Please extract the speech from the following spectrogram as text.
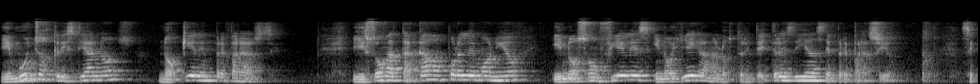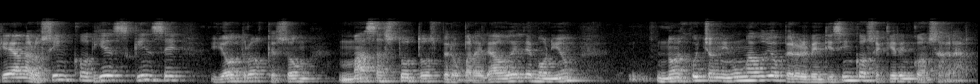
Y muchos cristianos no quieren prepararse. Y son atacados por el demonio y no son fieles y no llegan a los 33 días de preparación. Se quedan a los 5, 10, 15 y otros que son más astutos, pero para el lado del demonio, no escuchan ningún audio, pero el 25 se quieren consagrar.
